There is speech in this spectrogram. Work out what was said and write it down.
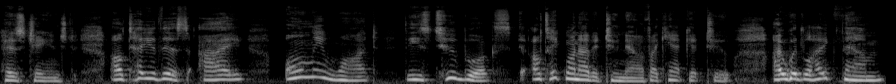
has changed. I'll tell you this I only want these two books, I'll take one out of two now if I can't get two. I would like them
